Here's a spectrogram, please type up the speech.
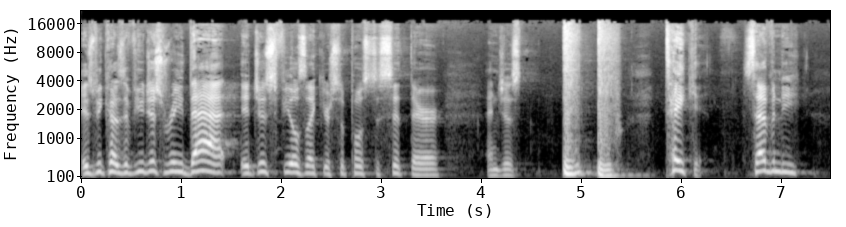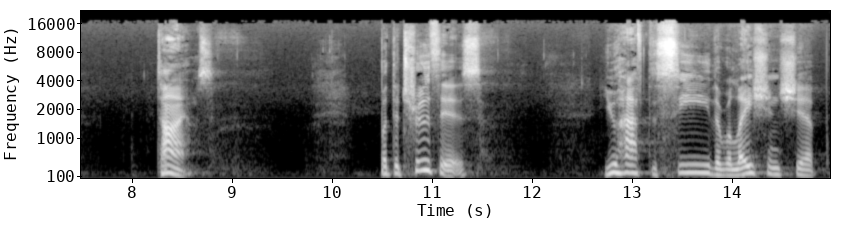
is because if you just read that, it just feels like you're supposed to sit there and just take it 70 times. But the truth is, you have to see the relationship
